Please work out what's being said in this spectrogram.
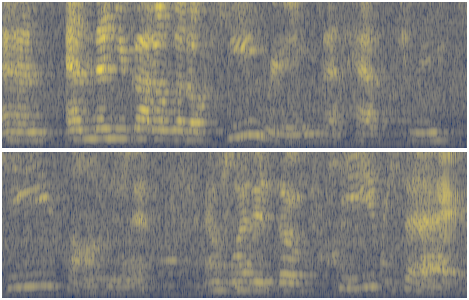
And and then you got a little key ring that had three keys on it. And what did those keys say?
